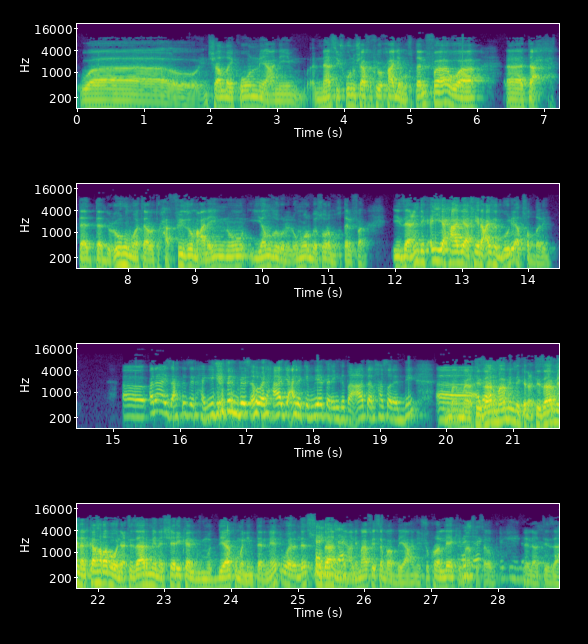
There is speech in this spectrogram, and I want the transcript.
وان شاء الله يكون يعني الناس يكونوا شافوا فيه حاجة مختلفة وتدعوهم وتحفزهم على إنه ينظروا للأمور بصورة مختلفة. إذا عندك أي حاجة أخيرة عايزة تقوليها اتفضلي. أنا عايزة أعتذر حقيقة بس أول حاجة على كمية الانقطاعات اللي حصلت دي. ما الاعتذار ما منك الاعتذار من الكهرباء والاعتذار من الشركة اللي مدياكم الإنترنت وده السودان يعني ما في سبب يعني. شكرا لك ما في سبب للاعتذار.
